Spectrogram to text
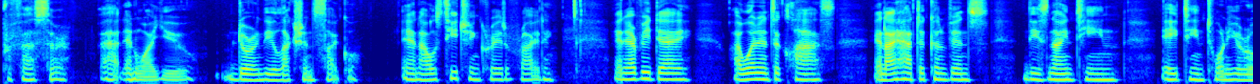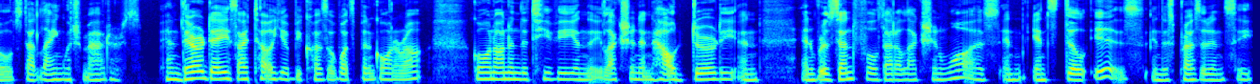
professor at NYU during the election cycle, and I was teaching creative writing. And every day I went into class and I had to convince these 19, 18, 20 year olds that language matters. And there are days I tell you because of what's been going around, going on in the TV and the election and how dirty and and resentful that election was and, and still is in this presidency.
